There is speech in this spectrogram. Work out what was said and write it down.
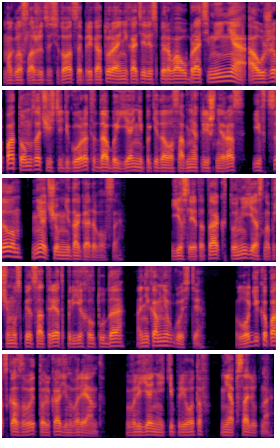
Могла сложиться ситуация, при которой они хотели сперва убрать меня, а уже потом зачистить город, дабы я не покидал особняк лишний раз и в целом ни о чем не догадывался. Если это так, то неясно, почему спецотряд приехал туда, а не ко мне в гости. Логика подсказывает только один вариант. Влияние киприотов не абсолютно.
